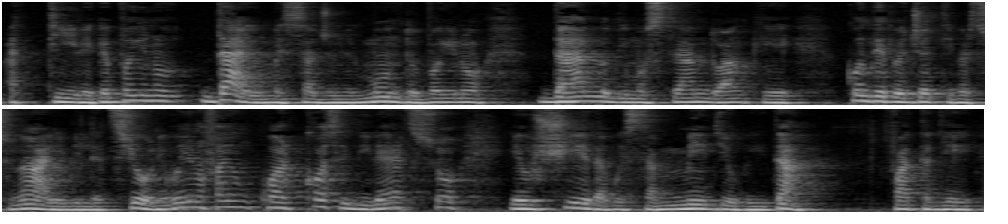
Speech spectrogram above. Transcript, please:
attive, che vogliono dare un messaggio nel mondo e vogliono darlo dimostrando anche con dei progetti personali, di lezioni, vogliono fare un qualcosa di diverso e uscire da questa mediocrità fatta di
